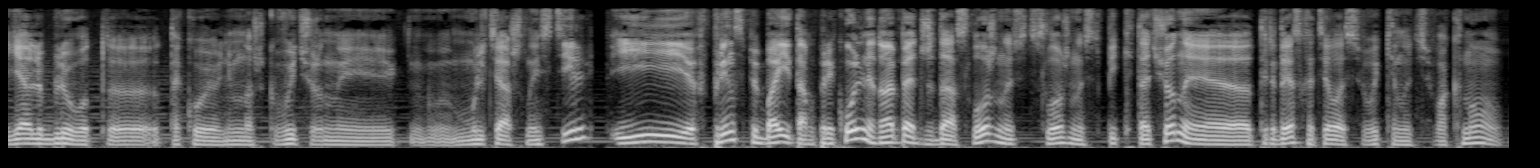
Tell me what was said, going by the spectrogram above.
я люблю вот э, такой немножко вычурный мультяшный стиль, и, в принципе, бои там прикольные, но, опять же, да, сложность, сложность, пики точеные, 3DS хотелось выкинуть в окно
